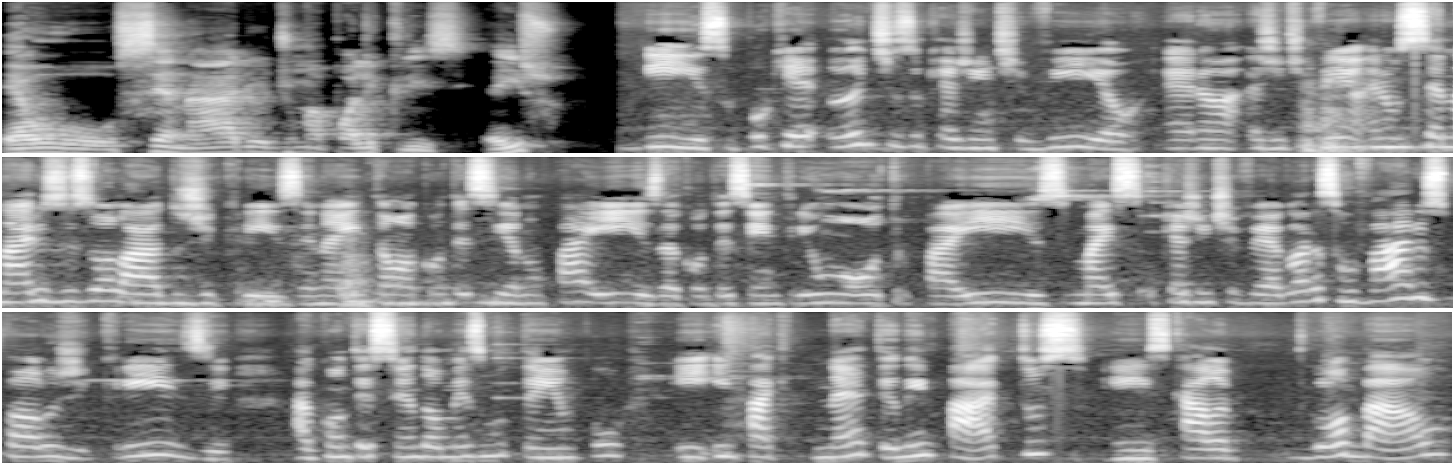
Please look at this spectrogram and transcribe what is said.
é o cenário de uma policrise, é isso? Isso, porque antes o que a gente via era a gente via eram cenários isolados de crise, né? Então acontecia num país, acontecia entre um ou outro país, mas o que a gente vê agora são vários polos de crise acontecendo ao mesmo tempo e impact, né, tendo impactos em escala global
